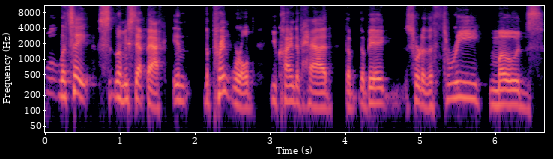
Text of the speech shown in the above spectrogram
Well, let's say, let me step back. In the print world, you kind of had the the big sort of the three modes,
